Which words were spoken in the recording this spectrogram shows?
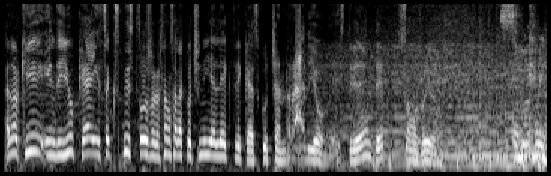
Anarchy in the UK, Sex Pistols, regresamos a la cochinilla eléctrica, escuchan radio estridente, somos ruido. Somos ruido.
